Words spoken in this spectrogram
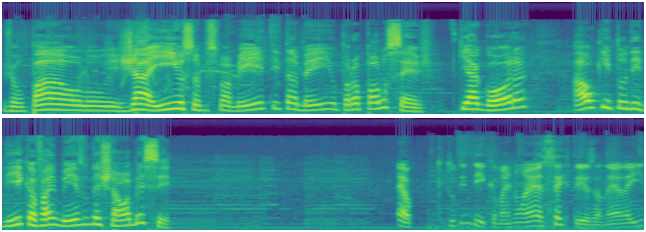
João Paulo, Jailson principalmente e também o próprio Paulo Sérgio, que agora, ao que tudo indica, vai mesmo deixar o ABC. É, o que tudo indica, mas não é certeza, né? E,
